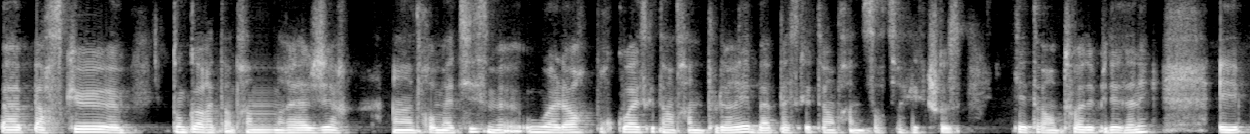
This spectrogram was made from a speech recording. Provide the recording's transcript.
bah, parce que ton corps est en train de réagir à un traumatisme ou alors pourquoi est-ce que tu es en train de pleurer? Bah, Parce que tu es en train de sortir quelque chose qui était en toi depuis des années. Et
